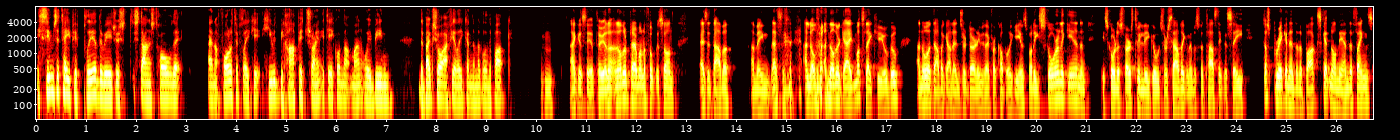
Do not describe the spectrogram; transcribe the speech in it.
he seems the type of player the way he just stands tall that and authoritative like it, he would be happy trying to take on that mantle of being the big shot, I feel like, in the middle of the park. Mm-hmm. I can see it too. And another player I want to focus on is Abada. I mean, that's another another guy, much like Kyogo. I know Abada got injured there and he was out for a couple of games, but he's scoring again and he scored his first two league goals for Celtic and it was fantastic to see. Just breaking into the box, getting on the end of things,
